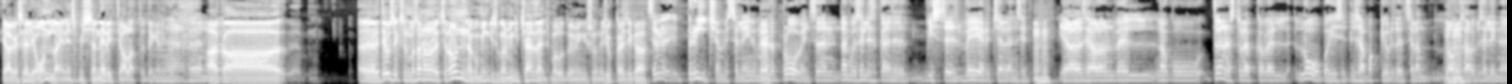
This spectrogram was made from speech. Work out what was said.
ja aga see oli online'is, mis on eriti alatu tegelikult aga Deus Exil ma saan aru, et seal on nagu mingisugune mingi challenge mode või mingisugune sihuke asi ka. seal on Breach on vist selle nimi, ma ei ole proovinud, see on nagu sellised ka vist sellised VR challenge'id mm -hmm. ja seal on veel nagu tõenäoliselt tuleb ka veel loopõhiseid lisapakki juurde, et seal on lausa mm -hmm. selline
